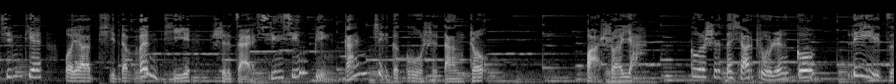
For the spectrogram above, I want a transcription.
今天我要提的问题是在《星星饼干》这个故事当中。话说呀，故事的小主人公栗子，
